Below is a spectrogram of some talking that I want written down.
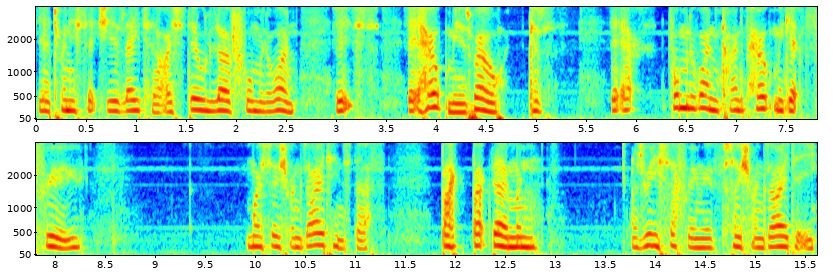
Yeah, 26 years later, I still love Formula One. It's, it helped me as well, because uh, Formula One kind of helped me get through my social anxiety and stuff. Back back then, when I was really suffering with social anxiety,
